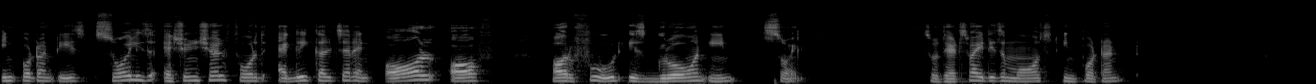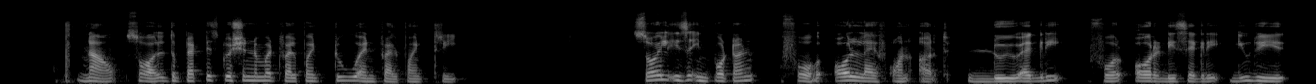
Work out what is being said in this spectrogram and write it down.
important is soil is essential for the agriculture and all of our food is grown in soil so that's why it is the most important. Now solve the practice question number 12.2 and 12.3 soil is important for all life on earth. Do you agree for or disagree? Give the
